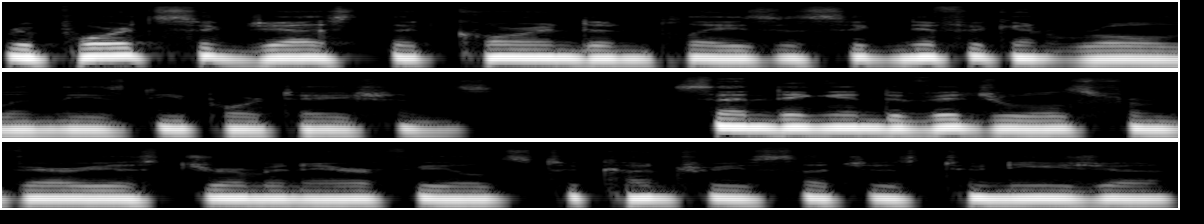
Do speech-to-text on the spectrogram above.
Reports suggest that Corendon plays a significant role in these deportations, sending individuals from various German airfields to countries such as Tunisia,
